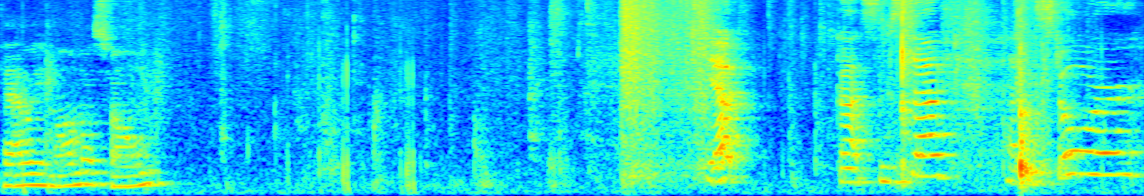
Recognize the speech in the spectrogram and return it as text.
Callie, Mama's home. Yep. Got some stuff at the store.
